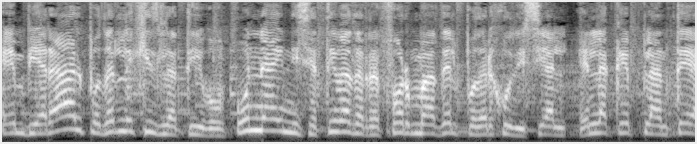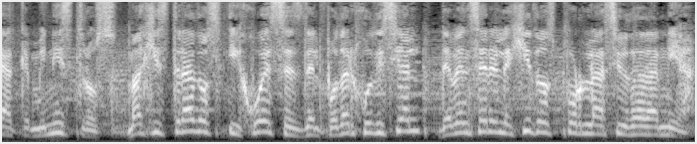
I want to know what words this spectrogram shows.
enviará al Poder Legislativo una iniciativa de reforma del Poder Judicial en la que plantea que ministros, magistrados y jueces del Poder Judicial deben ser elegidos por la ciudadanía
